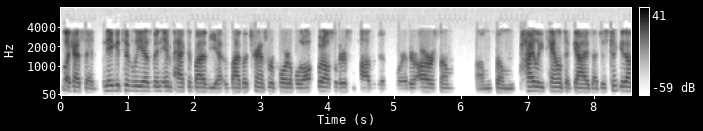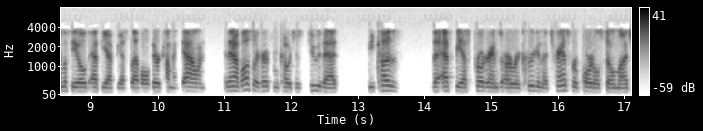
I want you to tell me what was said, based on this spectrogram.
like I said, negatively has been impacted by the by the transfer portal, but also there's some positives where there are some um, some highly talented guys that just couldn't get on the field at the FBS level. They're coming down, and then I've also heard from coaches too that because the FBS programs are recruiting the transfer portal so much,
